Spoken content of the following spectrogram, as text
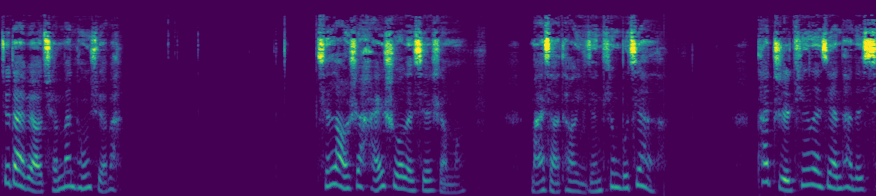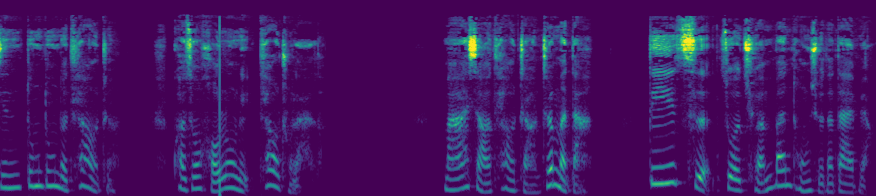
就代表全班同学吧。秦老师还说了些什么？马小跳已经听不见了，他只听得见他的心咚咚的跳着，快从喉咙里跳出来了。马小跳长这么大，第一次做全班同学的代表。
